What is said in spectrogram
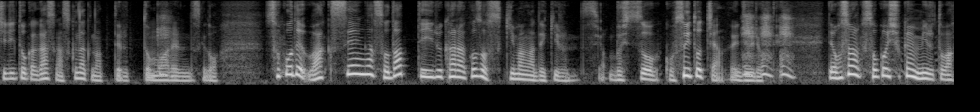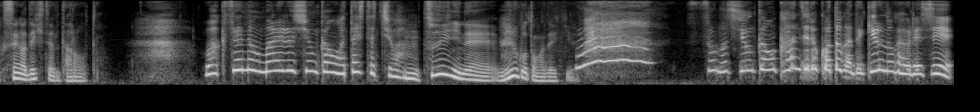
塵とかガスが少なくなってると思われるんですけど、そこで惑星が育っているからこそ隙間ができるんですよ物質をこう吸い取っちゃうんですね重力で。でおそらくそこを一生懸命見ると惑星ができてるだろうと。惑星の生まれる瞬間を私たちは、うん、ついにね見ることができる。その瞬間を感じることができるのが嬉し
